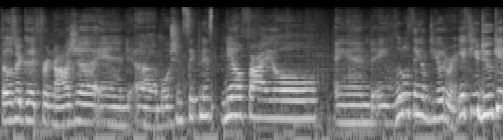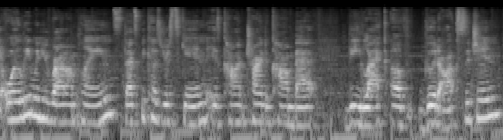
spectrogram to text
Those are good for nausea and uh, motion sickness. Nail file and a little thing of deodorant. If you do get oily when you ride on planes, that's because your skin is trying to combat the lack of good oxygen.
